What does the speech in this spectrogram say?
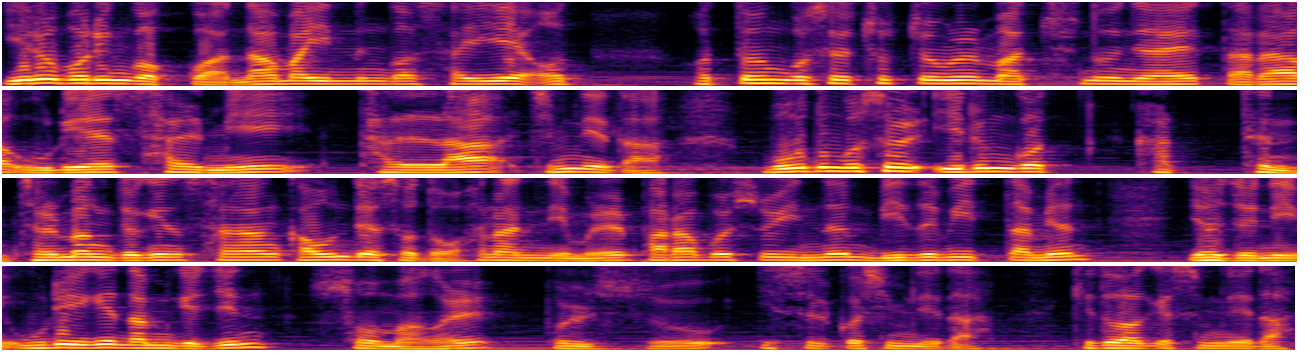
잃어버린 것과 남아있는 것 사이에 어, 어떤 것에 초점을 맞추느냐에 따라 우리의 삶이 달라집니다. 모든 것을 잃은 것 같은 절망적인 상황 가운데서도 하나님을 바라볼 수 있는 믿음이 있다면 여전히 우리에게 남겨진 소망을 볼 수 있을 것입니다. 기도하겠습니다.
